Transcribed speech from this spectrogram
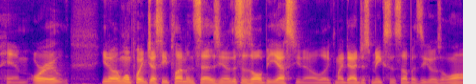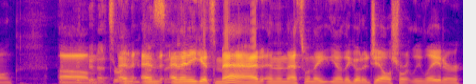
him, or you know, at one point Jesse Plemons says, you know, this is all BS. You know, like my dad just makes this up as he goes along. Um, That's right, And and and then he gets mad, and then that's when they you know they go to jail shortly later,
